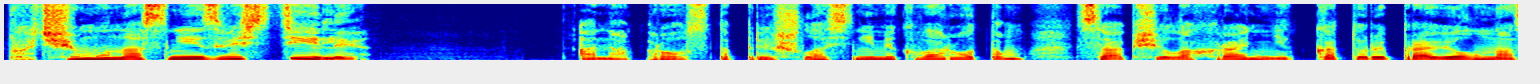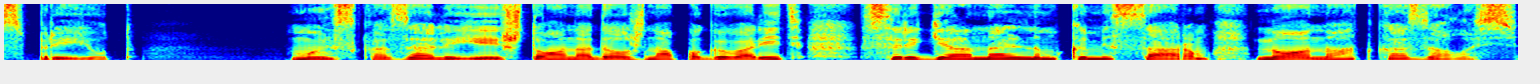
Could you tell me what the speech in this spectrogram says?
«Почему нас не известили?» «Она просто пришла с ними к воротам», — сообщил охранник, который провел нас в приют. Мы сказали ей, что она должна поговорить с региональным комиссаром, но она отказалась.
